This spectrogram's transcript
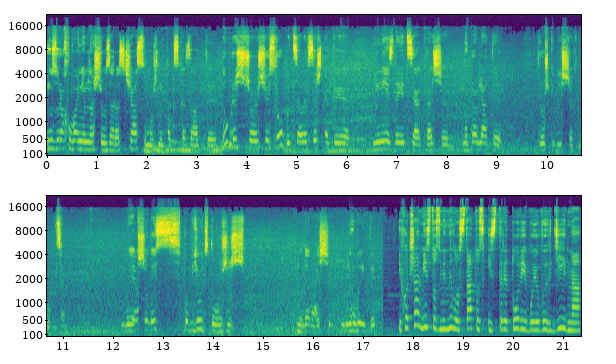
Ну, з урахуванням нашого зараз часу, можна так сказати. Добре, що щось робиться, але все ж таки мені здається краще направляти трошки більше хлопцям. Бо якщо десь поб'ють, то вже ж буде важче відновити. І хоча місто змінило статус із території бойових дій на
